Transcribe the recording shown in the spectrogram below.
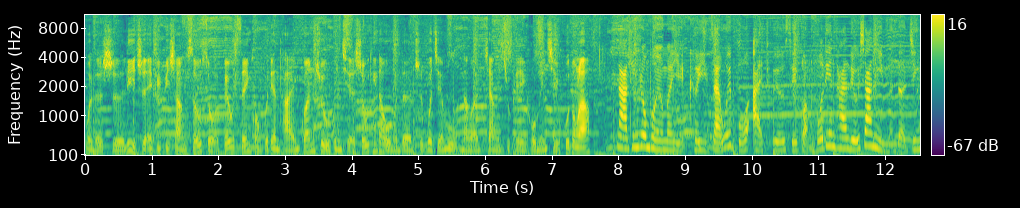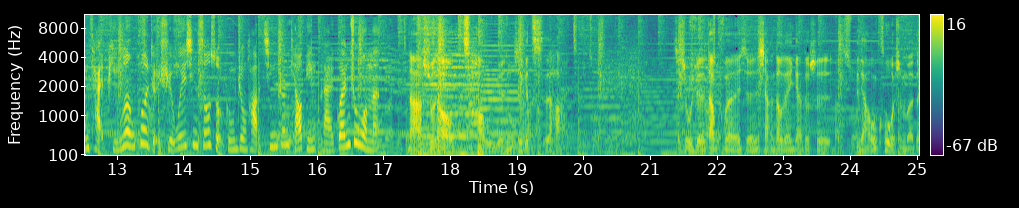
或者是荔枝 APP 上搜索 VOC 广播电台，关注并且收听到我们的直播节目，那么这样就可以和我们一起互动啦。那听众朋友们也可以在微博 @VOC 广播电。台留下你们的精彩评论，或者是微信搜索公众号“青春调频”来关注我们。那说到草原这个词哈，其实我觉得大部分人想到的应该都是辽阔什么的。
